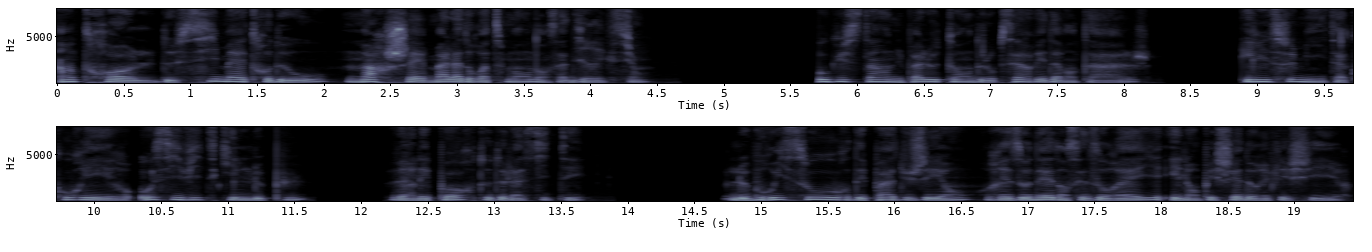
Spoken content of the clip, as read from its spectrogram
Un troll de six mètres de haut marchait maladroitement dans sa direction. Augustin n'eut pas le temps de l'observer davantage, et il se mit à courir aussi vite qu'il le put vers les portes de la cité. Le bruit sourd des pas du géant résonnait dans ses oreilles et l'empêchait de réfléchir.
